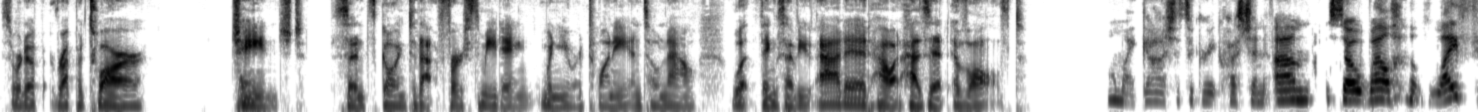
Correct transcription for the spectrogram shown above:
sort of repertoire changed since going to that first meeting when you were 20 until now? What things have you added? How has it evolved? Oh my gosh, that's a great question. Um, so well, life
